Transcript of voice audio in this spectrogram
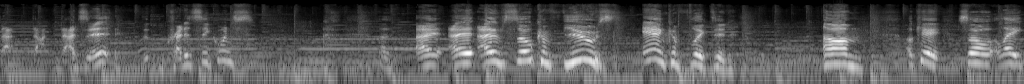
That, that that's it? The credit sequence? I I I am so confused and conflicted. Um, okay, so like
